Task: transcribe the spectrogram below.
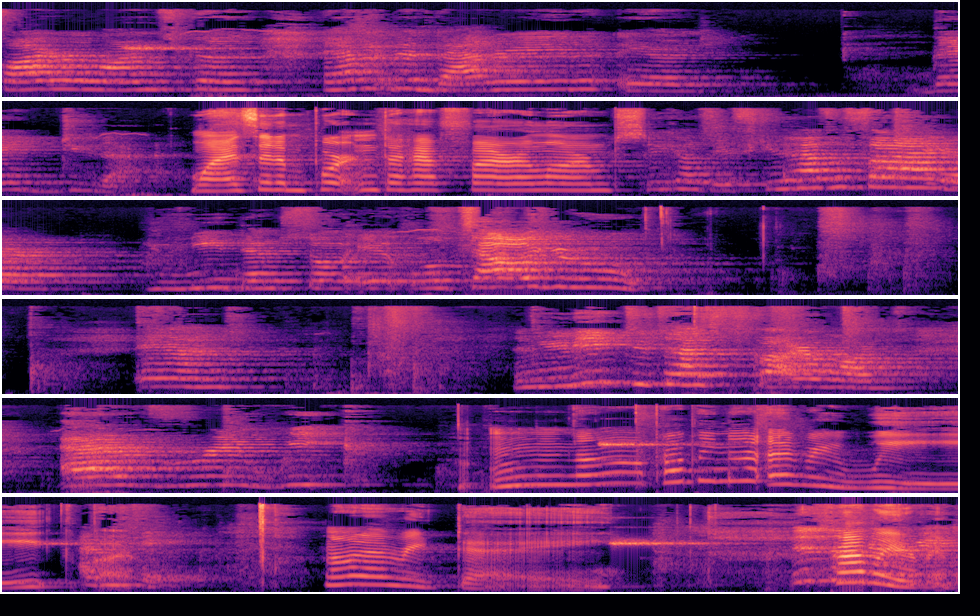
fire alarms because they haven't been batteried and they do that. Why is it important to have fire alarms? Because if you have a fire, you need them so it will tell you. And and you need to test fire alarms every week. Mm, no, probably not every week, Every but not every day. This Probably every. be-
